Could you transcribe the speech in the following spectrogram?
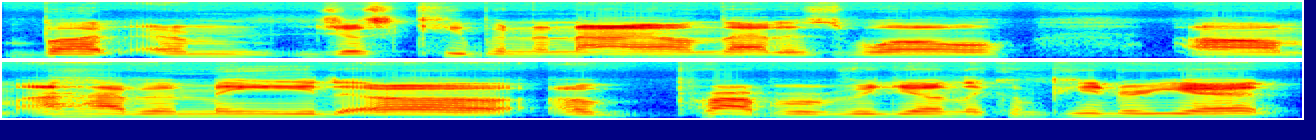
but I'm just keeping an eye on that as well. Um, I haven't made a, a proper video on the computer yet,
